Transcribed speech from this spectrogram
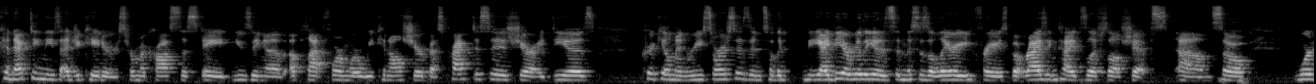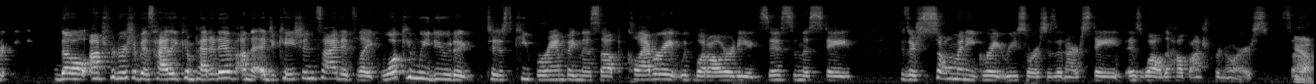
connecting these educators from across the state using a, a, platform where we can all share best practices, share ideas, curriculum, and resources. And so the, the idea really is, and this is a Larry phrase, but rising tides lifts all ships. Um, so we're though entrepreneurship is highly competitive on the education side, it's like what can we do to, to just keep ramping this up, collaborate with what already exists in the state because there's so many great resources in our state as well to help entrepreneurs. So. Yeah.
